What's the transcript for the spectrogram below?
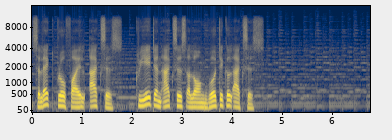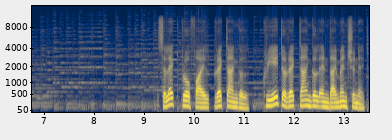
Select Profile, Axis. Create an axis along vertical axis. Select Profile, Rectangle. Create a rectangle and dimension it.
